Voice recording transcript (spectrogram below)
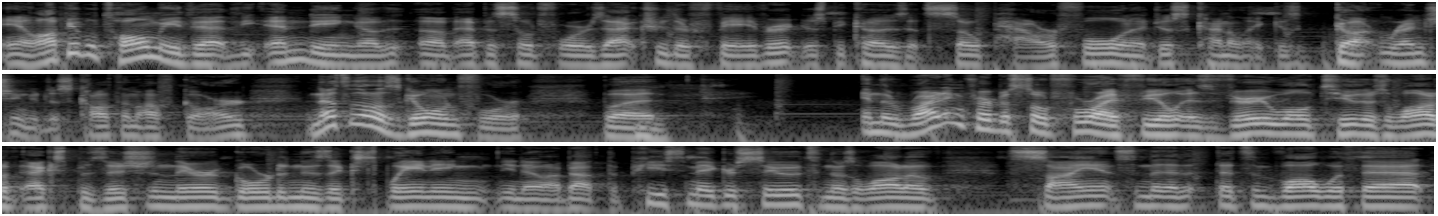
And a lot of people told me that the ending of, of episode four is actually their favorite just because it's so powerful and it just kind of like is gut wrenching. It just caught them off guard. And that's what I was going for. But. Mm and the writing for episode four, I feel, is very well too. There's a lot of exposition there. Gordon is explaining, you know, about the peacemaker suits, and there's a lot of science and that, that's involved with that.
